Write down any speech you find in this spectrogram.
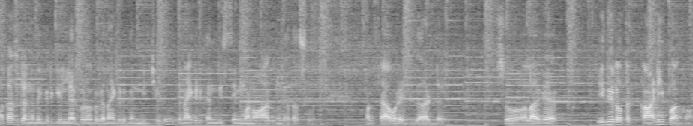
ఆకాశగంగ దగ్గరికి వెళ్ళాక కూడా ఒక వినాయకుడు కనిపించాడు. వినాయకుడు కనిపిస్తే మనం ఆగం కదా అసలు. మన ఫేవరెట్ గాడ్ సో అలాగే ఇది తర్వాత కాణిపాకం.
